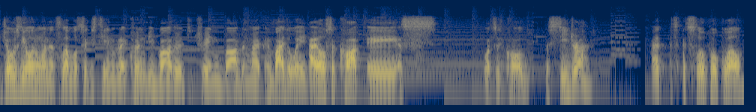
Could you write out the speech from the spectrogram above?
Joe's the only one that's level 16, but I couldn't be bothered to train Bob and Mike. And by the way, I also caught a, a what's it called? A Seadra at, at Slowpoke Well.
